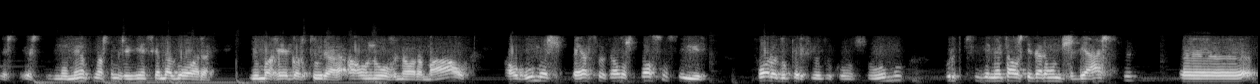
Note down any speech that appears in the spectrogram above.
este, este momento que nós estamos vivenciando agora, e uma reabertura ao novo normal, algumas peças elas possam sair fora do perfil do consumo, porque precisamente elas tiveram um desgaste uh,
